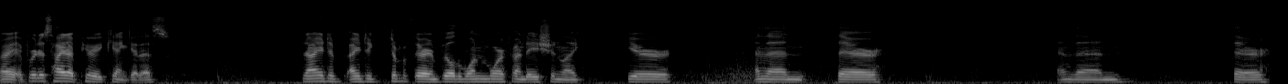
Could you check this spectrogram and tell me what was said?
Alright, if we're just hide up here, he can't get us. Now I need to I need to jump up there and build one more foundation like here and then there and then there.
